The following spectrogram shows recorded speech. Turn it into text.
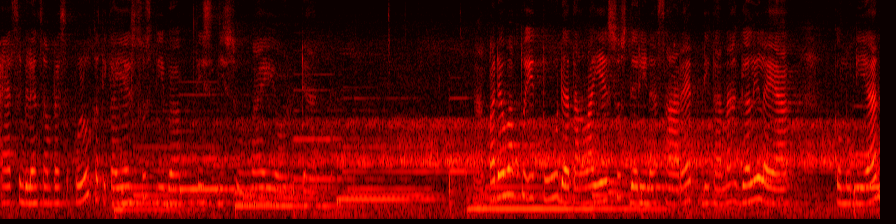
ayat 9 sampai 10 ketika Yesus dibaptis di Sungai Yordan. Nah, pada waktu itu datanglah Yesus dari Nazaret di tanah Galilea. Kemudian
